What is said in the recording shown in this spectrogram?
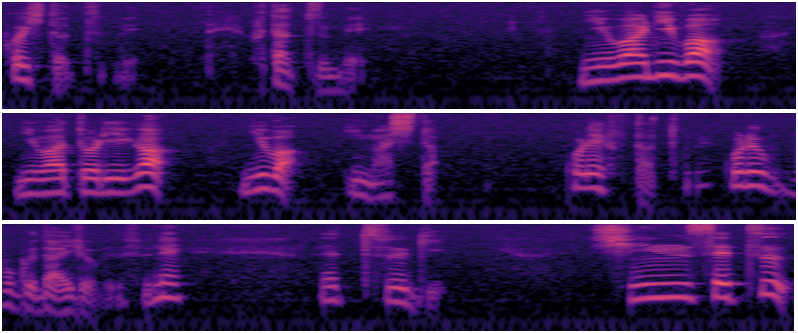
これ1つ目。2つ目。庭には鶏が2羽いました。これ2つ目。これ僕大丈夫ですよね。で次。新設、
